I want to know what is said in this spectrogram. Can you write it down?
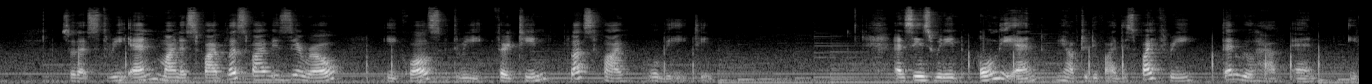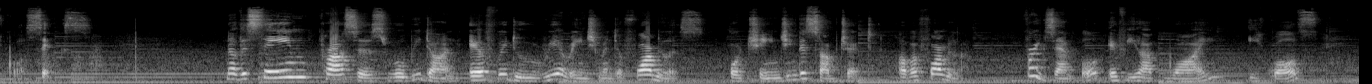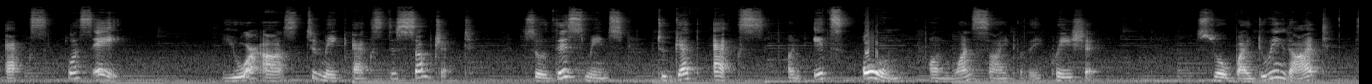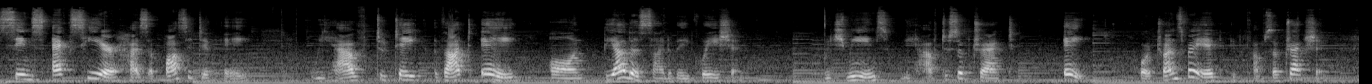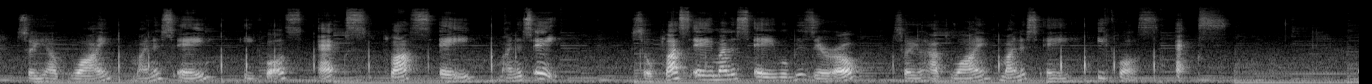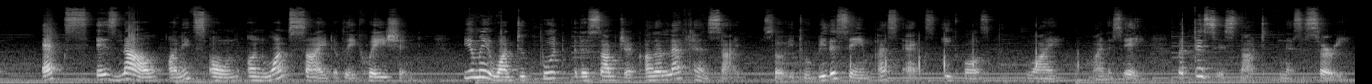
So that's 3n minus 5 plus 5 is 0 equals 3, 13 plus 5 will be 18. And since we need only n, we have to divide this by 3, then we'll have n equals 6. Now the same process will be done if we do rearrangement of formulas or changing the subject of a formula. For example, if you have y equals x plus a, you are asked to make x the subject. So this means to get x on its own on one side of the equation. So by doing that, since x here has a positive a, we have to take that a on the other side of the equation, which means we have to subtract a, or transfer it, it becomes subtraction. So you have y minus a equals x plus a minus a. So plus a minus a will be 0, so you'll have y minus a equals x x is now on its own on one side of the equation. You may want to put the subject on the left-hand side, so it will be the same as x equals y minus a, but this is not necessary.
